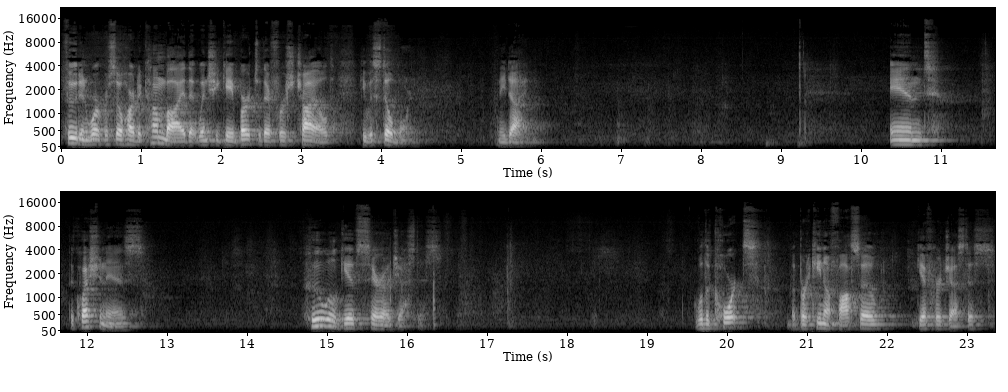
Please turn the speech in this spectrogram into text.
food and work were so hard to come by that when she gave birth to their first child, he was stillborn and he died. And the question is who will give Sarah justice? Will the courts of Burkina Faso give her justice?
